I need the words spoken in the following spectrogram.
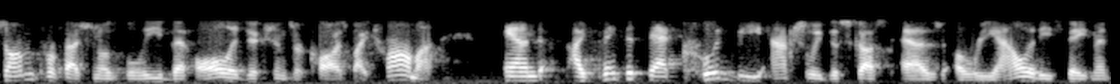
some professionals believe that all addictions are caused by trauma. And i think that that could be actually discussed as a reality statement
